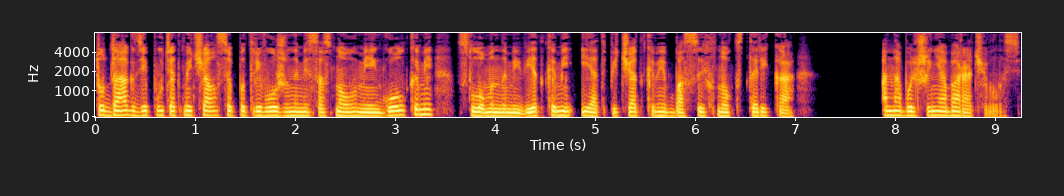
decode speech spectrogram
туда, где путь отмечался потревоженными сосновыми иголками, сломанными ветками и отпечатками босых ног старика. Она больше не оборачивалась.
